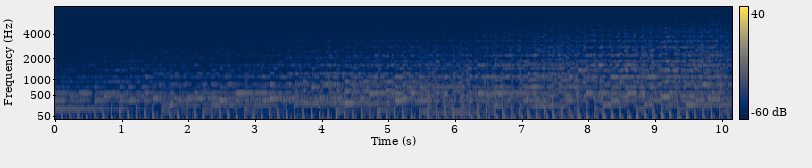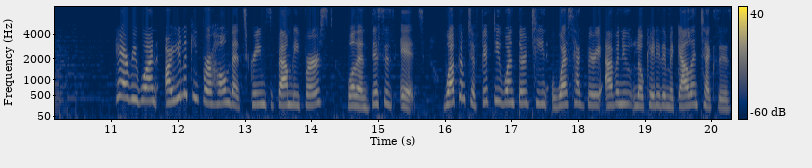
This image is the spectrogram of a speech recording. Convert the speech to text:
Hey everyone, are you looking for a home that screams family first? Well, then this is it. Welcome to 5113 West Hackberry Avenue, located in McAllen, Texas.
